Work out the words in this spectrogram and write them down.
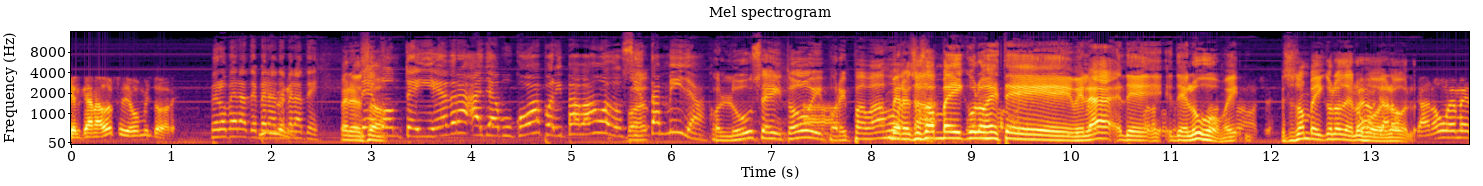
el ganador se llevó mil dólares. Pero espérate, espérate, espérate. Pero de eso- Montelledra a Yabucoa por ir para abajo a 200 millas. Con luces y todo y por ahí para abajo. pero esos hasta- son vehículos, este, ¿verdad? De, de lujo. ve-. Esos son vehículos de lujo. Bueno, de ganó, lo- ganó un M,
